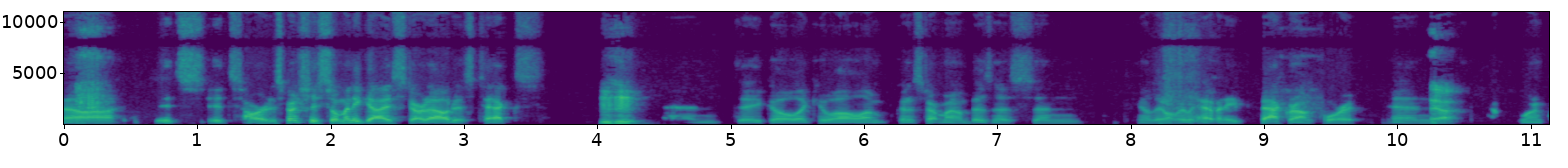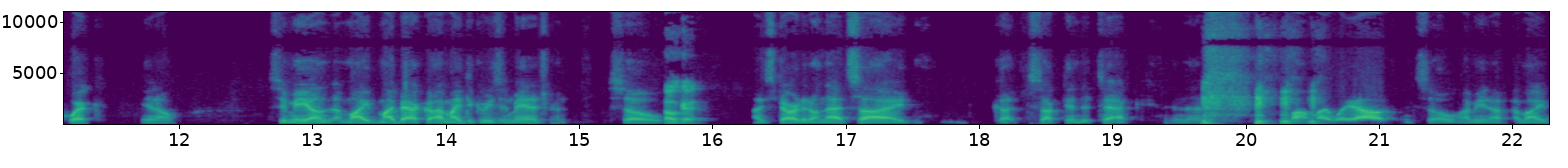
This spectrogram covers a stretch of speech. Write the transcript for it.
Uh, it's it's hard, especially so many guys start out as techs hmm and they go like, well, I'm going to start my own business, and you know they don't really have any background for it, and Yeah. learn quick. You know, see me on my my background, my degrees in management, so okay, I started on that side, got sucked into tech, and then found my way out. And so, I mean, I, my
